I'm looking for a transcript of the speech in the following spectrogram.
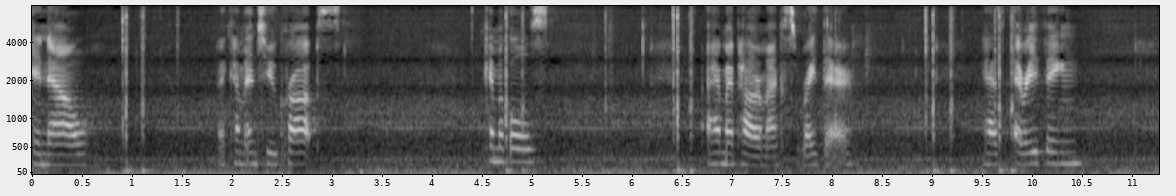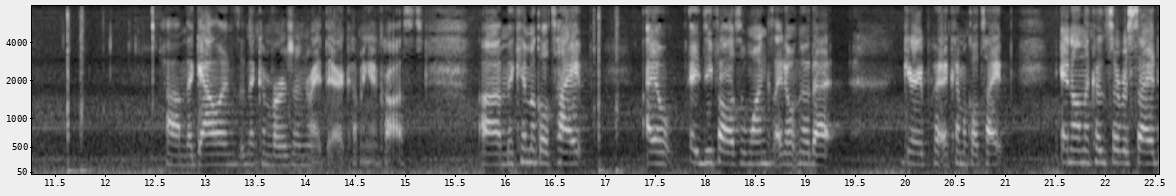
and now I come into crops, chemicals. I have my Power Max right there. Has everything, um, the gallons and the conversion right there coming across. Um, the chemical type, I don't, default to one because I don't know that Gary put a chemical type. And on the Conservis side,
